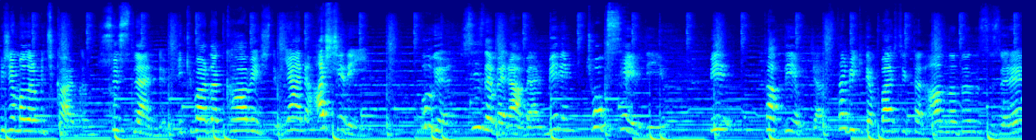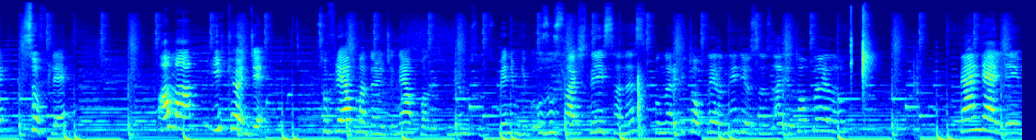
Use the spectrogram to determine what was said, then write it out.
Pijamalarımı çıkardım, süslendim, iki bardak kahve içtim. Yani aşırı iyiyim. Bugün sizle beraber benim çok sevdiğim bir tatlı yapacağız. Tabii ki de başlıktan anladığınız üzere sufle. Ama ilk önce sufle yapmadan önce ne yapmalıyız biliyor musunuz? Benim gibi uzun saçlıysanız bunları bir toplayalım. Ne diyorsunuz? Hadi toplayalım. Ben geldim.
